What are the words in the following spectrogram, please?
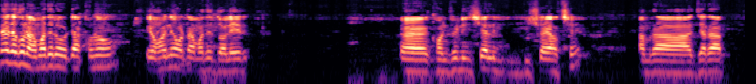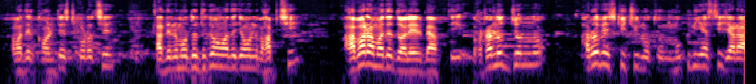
না দেখুন আমাদের ওটা এখনও এ হয়নি ওটা আমাদের দলের কনফিডেন্সিয়াল বিষয় আছে। আমরা যারা আমাদের কন্টেস্ট করেছে তাদের মধ্যে থেকেও আমাদের যেমন ভাবছি আবার আমাদের দলের ব্যাপ্তি ঘটানোর জন্য আরও বেশ কিছু নতুন মুখ নিয়ে আসছি যারা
